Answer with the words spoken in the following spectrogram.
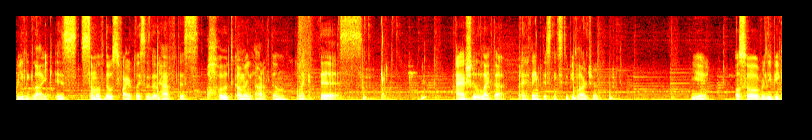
really like is some of those fireplaces that have this hood coming out of them like this. I actually like that, but I think this needs to be larger. Yeah. Also, really big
